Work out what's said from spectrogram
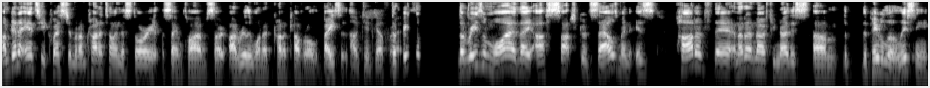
I'm going to answer your question, but I'm kind of telling the story at the same time. So I really want to kind of cover all the bases. Oh, dude, go for the it. Reason, the reason why they are such good salesmen is part of their, and I don't know if you know this, um, the, the people that are listening,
